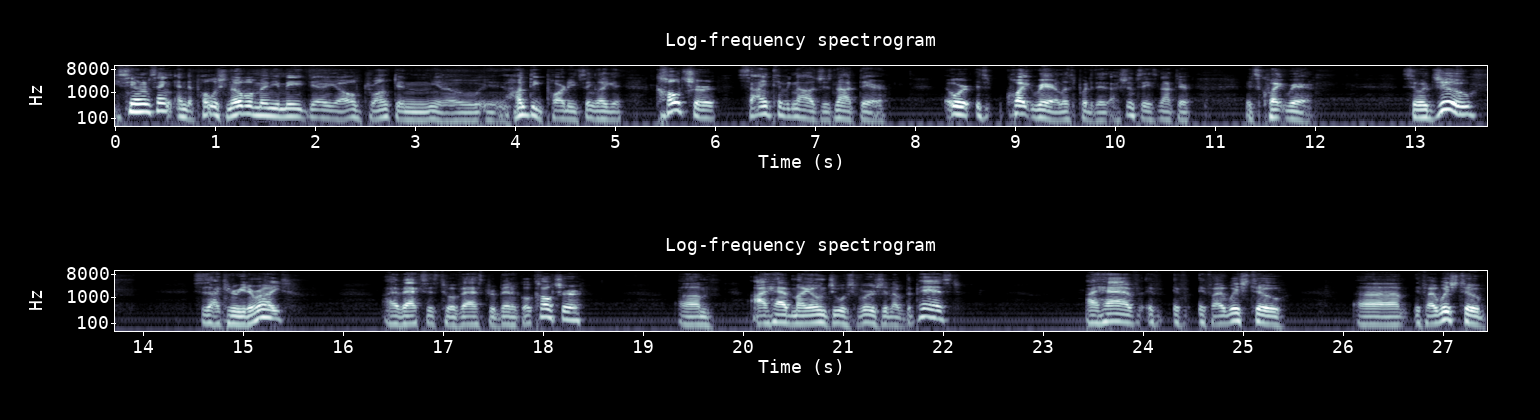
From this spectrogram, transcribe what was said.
You see what I'm saying? And the Polish noblemen you meet, they're you know, all drunk and you know hunting parties, things like that. Culture, scientific knowledge is not there, or it's quite rare. Let's put it. There. I shouldn't say it's not there. It's quite rare. So a Jew says, "I can read and write. I have access to a vast rabbinical culture. Um, I have my own Jewish version of the past. I have, if if, if I wish to, uh, if I wish to,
